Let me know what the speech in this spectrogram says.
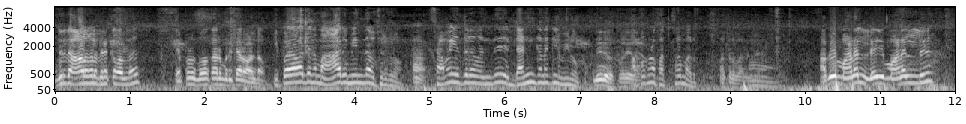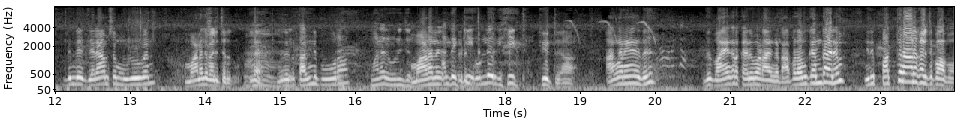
ഇവരുടെ ആളുകൾ ഇവരൊക്കെ വന്ന് എപ്പോഴും നോക്കാനും പിടിക്കാനും ആളുണ്ടാവും இப்போதாவது நம்ம ஆறு மீன் தான் வச்சிருக்கிறோம் ஆ. சமயத்துல வந்து டன் கணக்குல மீன் வைப்போம் മീൻ വെക്കും அப்போ பத்திரமா இருக்கும் അത്ര മതി അപ്പൊ ഈ മണലില് ഈ മണലില് ഇതിന്റെ ജലാംശം മുഴുവൻ മണൽ വലിച്ചെടുക്കും അല്ലേ? ഇതിന്റെ തണ്ണി പൂറ മണൽ മണൽ ഹീറ്റ് ആ. അങ്ങനെ ഇത് ഇത് ഭയങ്കര കരുവാടാകും അപ്പൊ നമുക്ക് എന്തായാലും ഇത് പത്തിനാൾ കളിച്ച് പാപ്പോ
